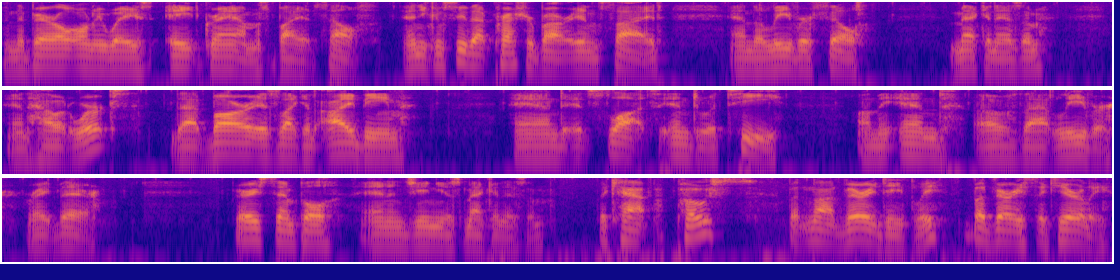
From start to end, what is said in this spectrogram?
And the barrel only weighs eight grams by itself. And you can see that pressure bar inside and the lever fill mechanism. And how it works that bar is like an I-beam and it slots into a T on the end of that lever right there. Very simple and ingenious mechanism. The cap posts but not very deeply but very securely.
